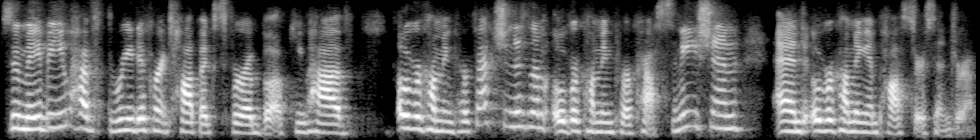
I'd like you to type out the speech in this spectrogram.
So maybe you have three different topics for a book. You have overcoming perfectionism, overcoming procrastination, and overcoming imposter syndrome.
